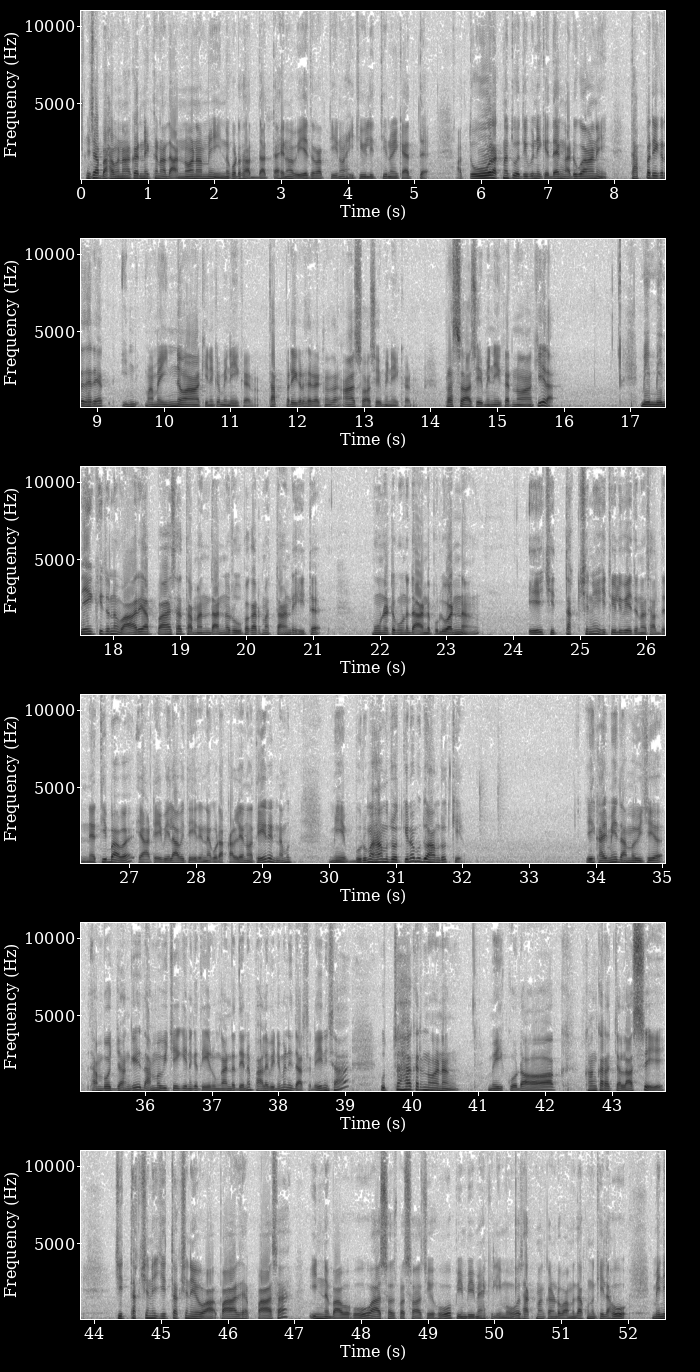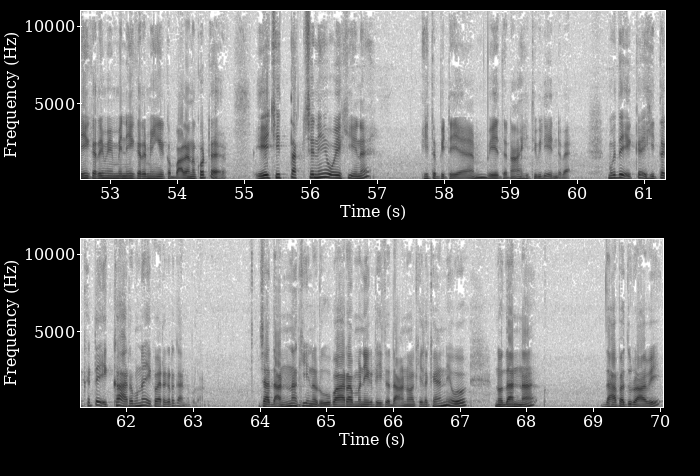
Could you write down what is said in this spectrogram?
නිසා භාවනා කරන එක නා දන්නවනම් මේ ඉන්නකොට සද්දත් ඇහෙනවා වේදනක් තියෙනවා හිතවිලිත් තියෙනවා ඒක ඇත්ත. අතෝරක් නැතුව තිබුණ එකේ දැන් අඩු ගානේ තප්පරයකට සැරයක් මම ඉන්නවා කියන එක මෙනෙහි කරනවා. තප්පරයකට සැරයක් නැත්නම් ආස්වාසය මෙනෙහි කරනවා. ප්‍රස්වාසය මෙනෙහි කරනවා කියලා. මේ මෙනෙහි කරන වාරයක් පාසා Taman දන්න රූප කර්මස්ථානයේ හිත මූණට මූණ දාන්න පුළුවන් නම් ඒ චිත්තක්ෂණයේ හිතවිලි වේදනා සද්ද නැති බව එයාට ඒ වෙලාවේ තේරෙන්න ගොඩක් කල් යනවා තේරෙන්නේ. නමුත් මේ බුරුමහාමුදුරුවොත් කියනවා බුදුහාමුදුරුවොත් කියනවා. ඒකයි මේ ධම්මවිචය සම්බොජ්ජංගේ ධම්මවිචය කියන එක තේරුම් ගන්න දෙන පළවෙනිම නිදර්ශන. ඒ නිසා උත්සාහ කරනවා නම් මේ කොඩක් කංකරච්ච ලස්සේ චිත්තක්ෂණේ චිත්තක්ෂණේ පාස ඉන්න බව හෝ ආස්වාස් ප්‍රසවාසයේ හෝ පිම්බි මහකිලිම හෝ සක්මන් කරනකොට වම දකුණ කියලා හෝ මෙනෙහි කරමින් මෙනෙහි කරමින් එක බලනකොට ඒ චිත්තක්ෂණේ ඔය කියන හිත පිට යෑම් වේදනා හිතවිලි එන්න බෑ. මොකද එක හිතකට එක අරමුණ එකවරකට ගන්න පුළුවන්. නිසා දන්න කියන රූපාරම්මණයකට හිත දානවා කියලා කියන්නේ ඔය නොදන්න දහපතුරාවේ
